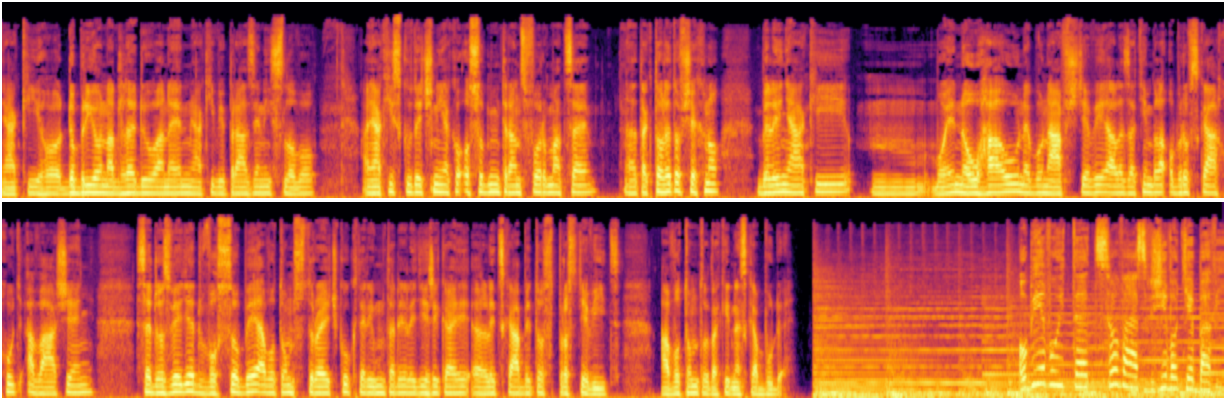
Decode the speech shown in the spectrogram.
nějakého dobrýho nadhledu a nejen nějaký vyprázdněný slovo a nějaký skutečný jako osobní transformace, tak tohle to všechno byly nějaký mm, moje know-how nebo návštěvy, ale zatím byla obrovská chuť a vášeň se dozvědět o sobě a o tom stroječku, kterýmu tady lidi říkají e, lidská bytost prostě víc. A o tom to taky dneska bude. Objevujte, co vás v životě baví.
